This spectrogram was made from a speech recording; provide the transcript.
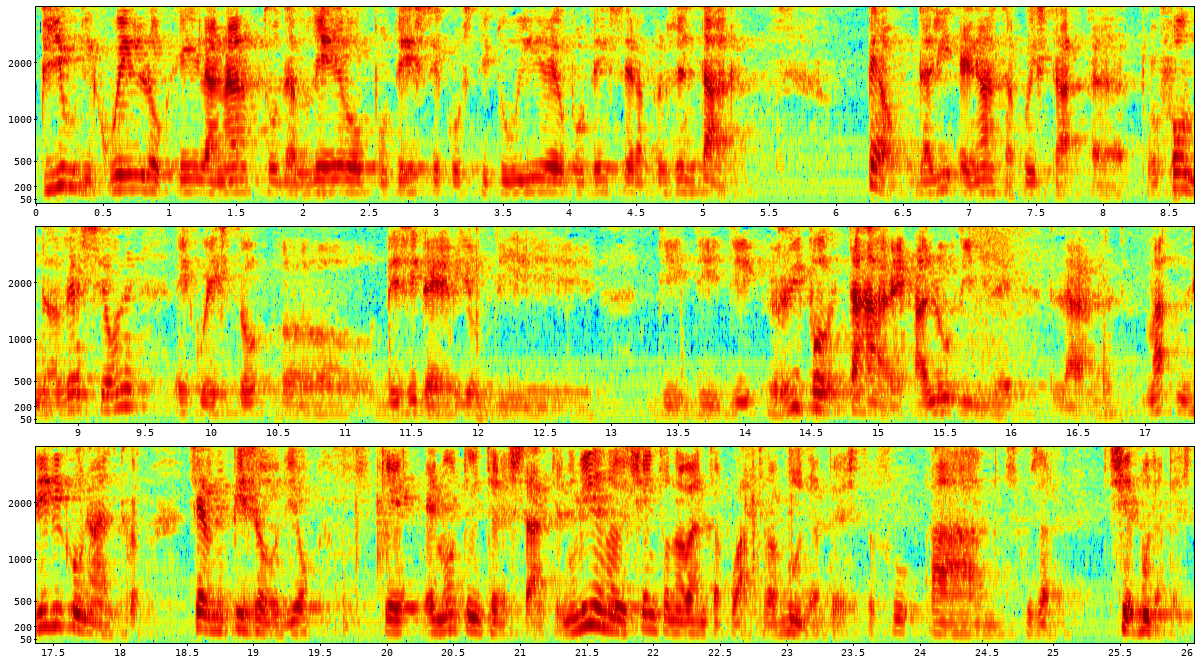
più di quello che la Nato davvero potesse costituire o potesse rappresentare. Però da lì è nata questa eh, profonda avversione e questo eh, desiderio di, di, di, di, riportare all'ovile la... Ma vi dico un altro, c'è un episodio che è molto interessante. Nel 1994 a Budapest fu, a, scusate, sì, a Budapest,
